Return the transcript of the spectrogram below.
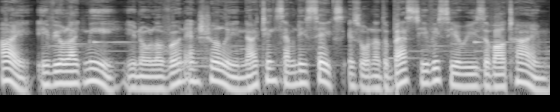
Hi, if you like me, you know Laverne and Shirley 1976 is one of the best TV series of all time.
